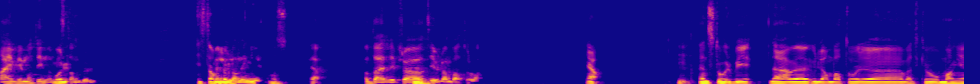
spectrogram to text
Nei, vi måtte innom Hvor- Istanbul. Istanbul? Mellomlanding Ja. Og og derifra Mm. til Ulan Bator, da. Ja. Mm. En storby. Det er jo Ulan Bator Jeg vet ikke hvor mange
